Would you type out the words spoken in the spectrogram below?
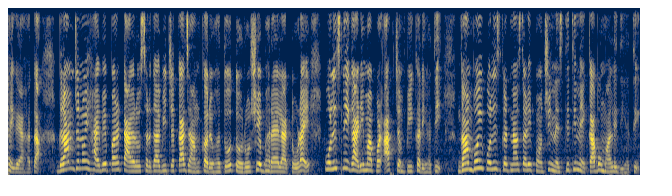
થઈ ગયા હતા. ગ્રામજનોએ હાઈવે પર ટાયરો સળગાવી ચક્કાજામ કર્યો હતો તો રોષે ભરાયેલા ટોળાએ પોલીસની ગાડીમાં પણ આગચંપી કરી હતી. ગાંભોઈ પોલીસ ઘટનાસ્થળે પહોંચીને સ્થિતિને કાબૂમાં લીધી હતી.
